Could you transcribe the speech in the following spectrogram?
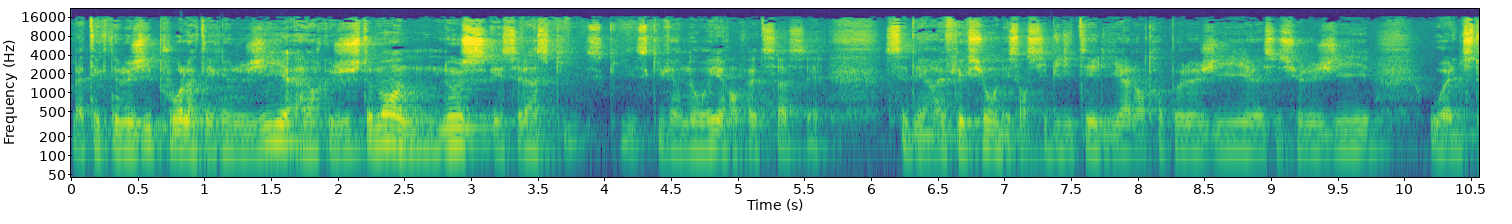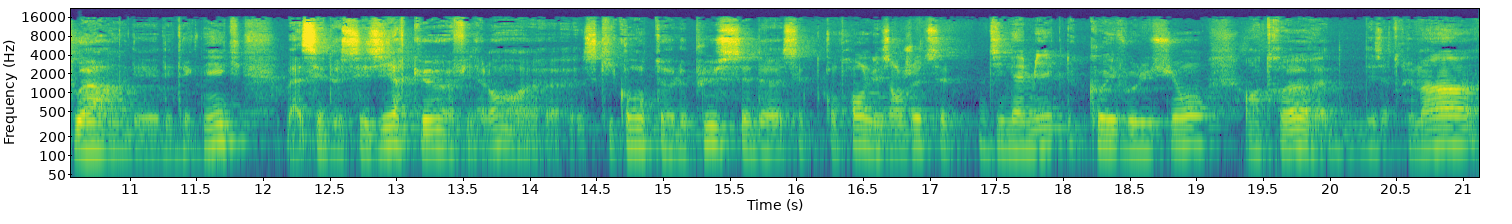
la technologie pour la technologie, alors que justement, nous, et c'est là ce qui, ce qui vient nourrir en fait ça, c'est des réflexions, des sensibilités liées à l'anthropologie, à la sociologie ou à l'histoire hein, des, techniques, bah, c'est de saisir que finalement, euh, ce qui compte le plus, c'est de, de, comprendre les enjeux de cette dynamique de coévolution entre euh, des êtres humains,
